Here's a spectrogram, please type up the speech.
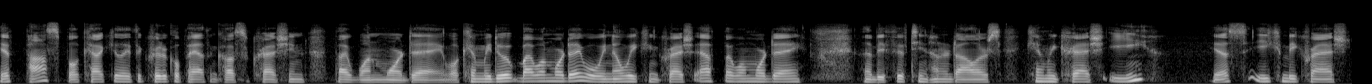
If possible, calculate the critical path and cost of crashing by one more day. Well, can we do it by one more day? Well, we know we can crash F by one more day. That'd be $1,500. Can we crash E? Yes, E can be crashed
